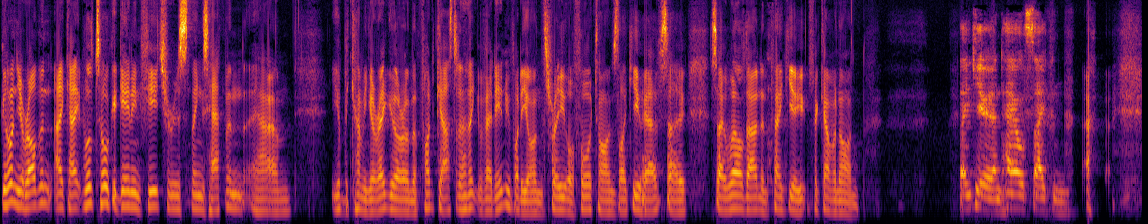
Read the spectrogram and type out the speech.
Good on you, Robin. Okay, we'll talk again in future as things happen. Um, you're becoming a regular on the podcast. and I think we've had anybody on three or four times like you have. So, so well done, and thank you for coming on. Thank you, and hail Satan.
